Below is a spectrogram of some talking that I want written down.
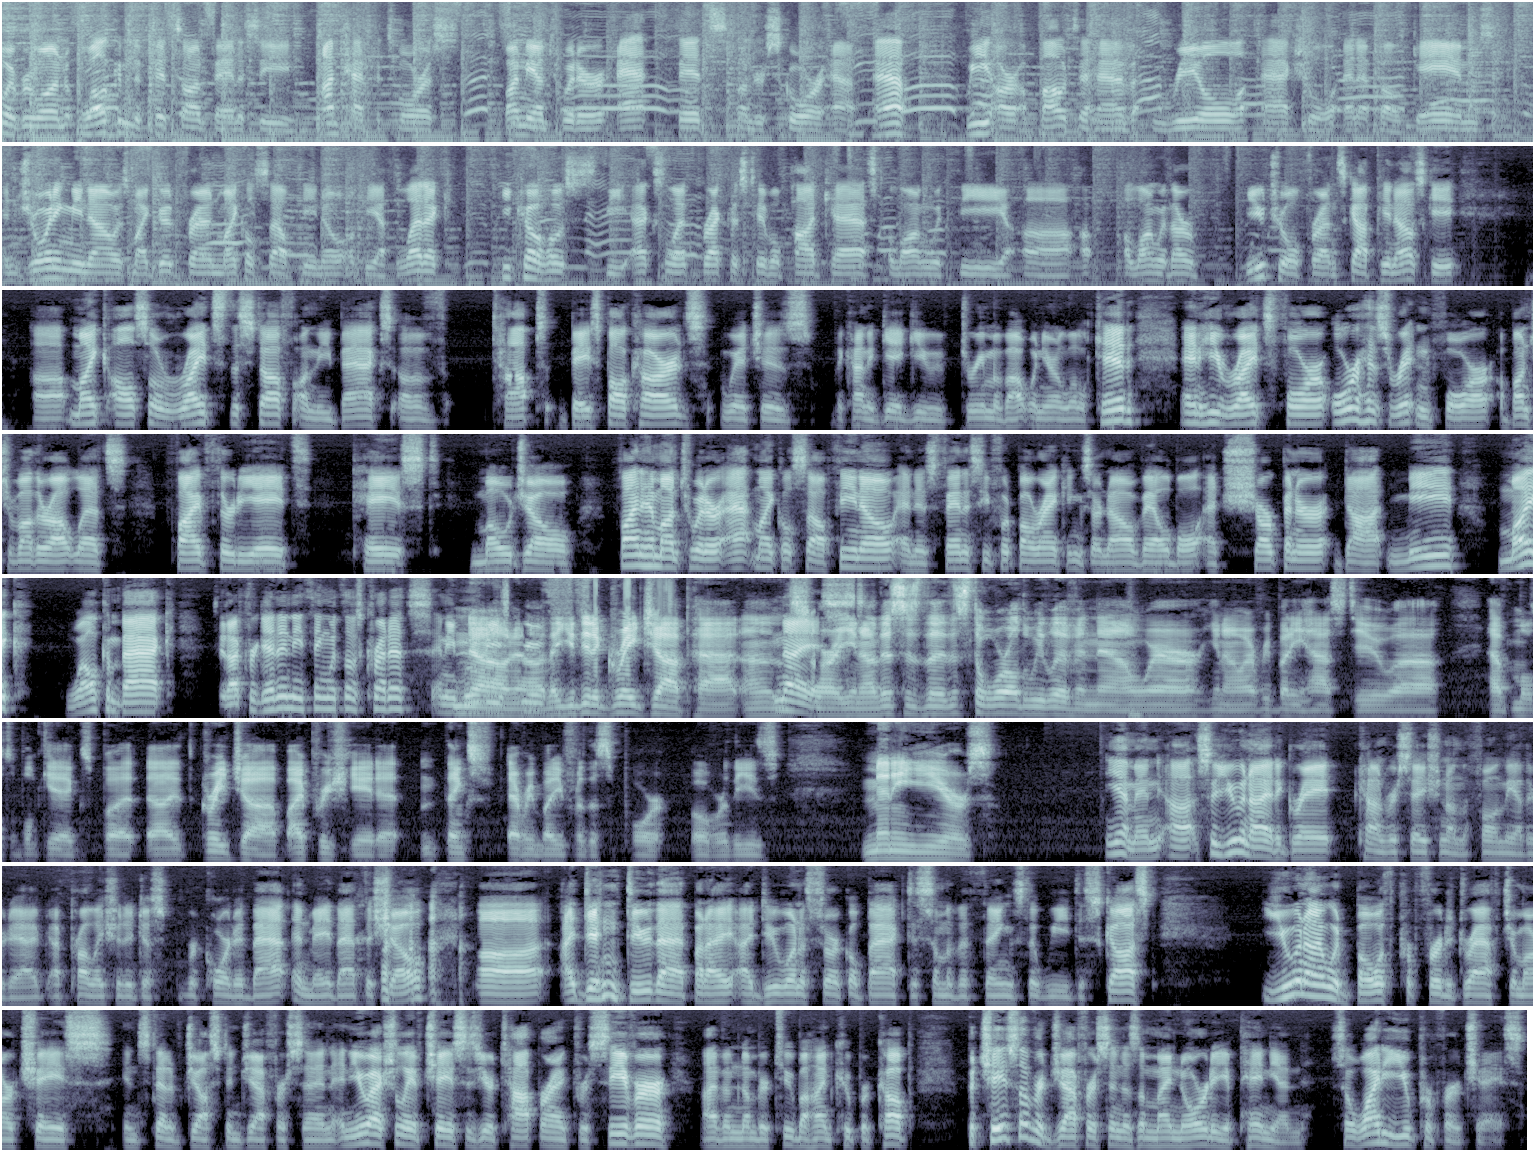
Hello, everyone. Welcome to Fitz on Fantasy. I'm Pat Fitzmaurice. Find me on Twitter at Fitz underscore FF. We are about to have real, actual NFL games. And joining me now is my good friend, Michael Salfino of The Athletic. He co-hosts the excellent Breakfast Table podcast, along with the uh, along with our mutual friend Scott Pianowski. Uh, Mike also writes the stuff on the backs of Topps baseball cards, which is the kind of gig you dream about when you're a little kid. And he writes for or has written for a bunch of other outlets 538, Paste, Mojo. Find him on Twitter at Michael Salfino, and his fantasy football rankings are now available at sharpener.me. Mike, welcome back. Did I forget anything with those credits? Any movies? No, no. That you did a great job, Pat. I'm nice. sorry. You know, this is the this is the world we live in now, where you know everybody has to uh, have multiple gigs. But uh, great job. I appreciate it, and thanks everybody for the support over these many years. Yeah, man. Uh, so you and I had a great conversation on the phone the other day. I, I probably should have just recorded that and made that the show. uh, I didn't do that, but I, I do want to circle back to some of the things that we discussed. You and I would both prefer to draft Ja'Marr Chase instead of Justin Jefferson. And you actually have Chase as your top ranked receiver. I have him number two behind Cooper Kupp. But Chase over Jefferson is a minority opinion. So why do you prefer Chase?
